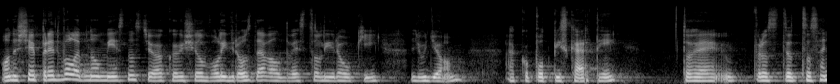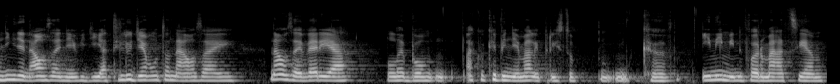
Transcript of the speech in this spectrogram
On ešte aj pred volebnou miestnosťou, ako išiel voliť, rozdával 200 lírovky ľuďom ako podpis karty. To, je, proste, to, to sa nikde naozaj nevidí a tí ľudia mu to naozaj, naozaj veria, lebo ako keby nemali prístup k iným informáciám,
